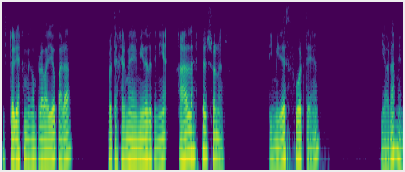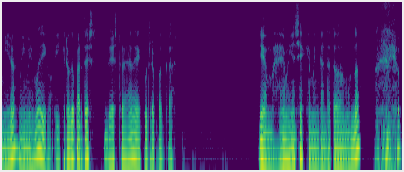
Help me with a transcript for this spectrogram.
Historias que me compraba yo para protegerme del miedo que tenía a las personas. Timidez fuerte, ¿eh? Y ahora me miro a mí mismo y digo, y creo que parte de esto, ¿eh? De Cutre Podcast. Y yo, madre mía, si es que me encanta todo el mundo.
